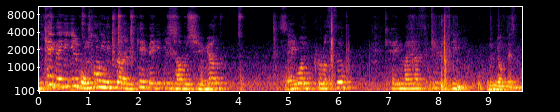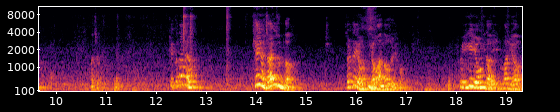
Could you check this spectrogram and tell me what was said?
2K 빼기 1 공통이니까 2K 빼기 1 잡으시면 A1 플러스 K 마이너스 1D는 0 됐습니다. 맞죠? 이게 끝나네요. K는 자연수입니다. 절대 0, 0안 나오죠, 이거. 이게 0이다, 이 말이야.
